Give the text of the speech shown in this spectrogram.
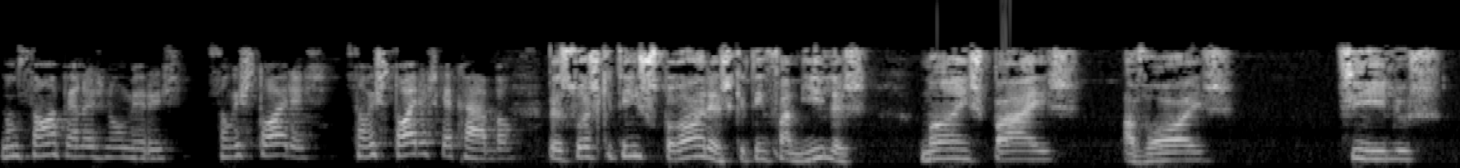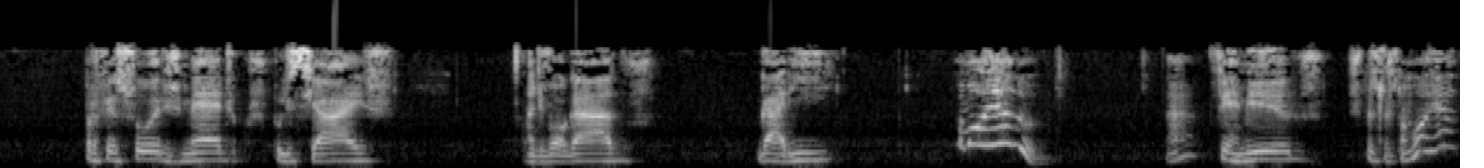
Não são apenas números, são histórias. São histórias que acabam. Pessoas que têm histórias, que têm famílias, mães, pais, avós, filhos, professores, médicos, policiais, advogados, gari. Estão morrendo. Né? Enfermeiros, as pessoas estão morrendo.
